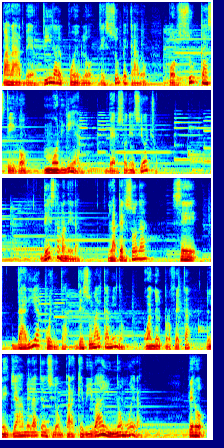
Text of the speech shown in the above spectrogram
para advertir al pueblo de su pecado, por su castigo morirían. Verso 18. De esta manera, la persona se daría cuenta de su mal camino cuando el profeta le llame la atención para que viva y no muera. Pero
